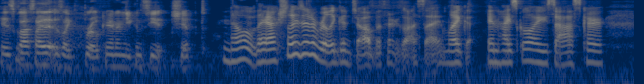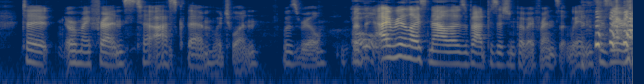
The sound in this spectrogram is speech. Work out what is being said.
his glass eye that is like broken and you can see it chipped? No, they actually did a really good job with her glass eye. Like in high school, I used to ask her to, or my friends to ask them which one was real. But Oh. I realized now that was a bad position to put my friends in because they were like,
